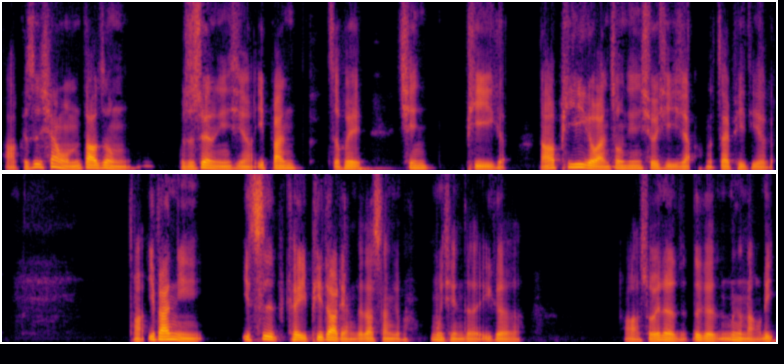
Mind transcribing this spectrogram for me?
啊，可是像我们到这种五十岁的年纪啊，一般只会先批一个。然后批一个完，中间休息一下，再批第二个。啊，一般你一次可以批到两个到三个吧。目前的一个啊，所谓的那个那个脑力。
